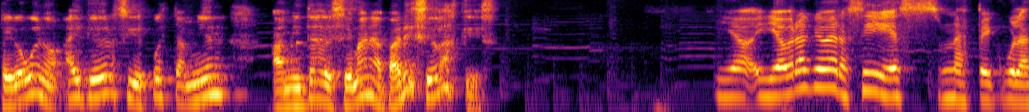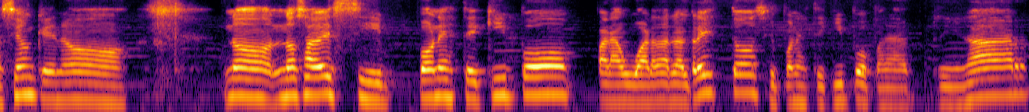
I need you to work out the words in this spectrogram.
pero bueno, hay que ver si después también a mitad de semana aparece Vázquez. Y, habrá que ver, sí, es una especulación que no, no, sabes si pone este equipo para guardar al resto, si pone este equipo para arriesgar.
